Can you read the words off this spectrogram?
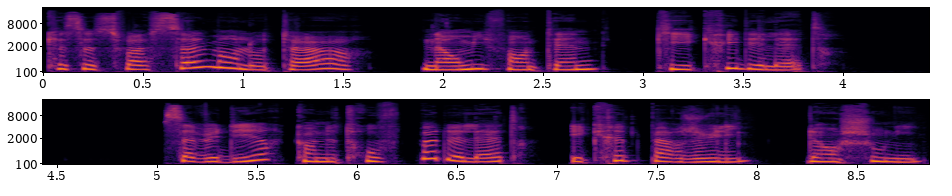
que ce soit seulement l'auteur, Naomi Fontaine, écrit des lettres. Ça veut dire qu'on ne trouve pas de lettres écrites par Julie dans Chouni.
